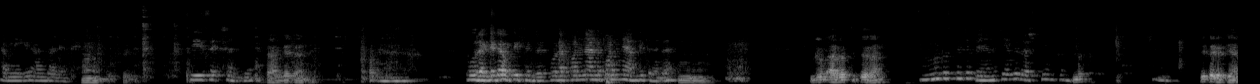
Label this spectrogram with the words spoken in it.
అమ్మకి అందలేదు సి సెక్షన్ టార్గెట్ అండి పూర గడ ఒకటి పూర పన్నాడు పన్నే అందితున్నదా ఇప్పుడు అరవత్తిరా అమ్మ గుర్తు చెప్పాను అది రష్మి ఈత కట్టియా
